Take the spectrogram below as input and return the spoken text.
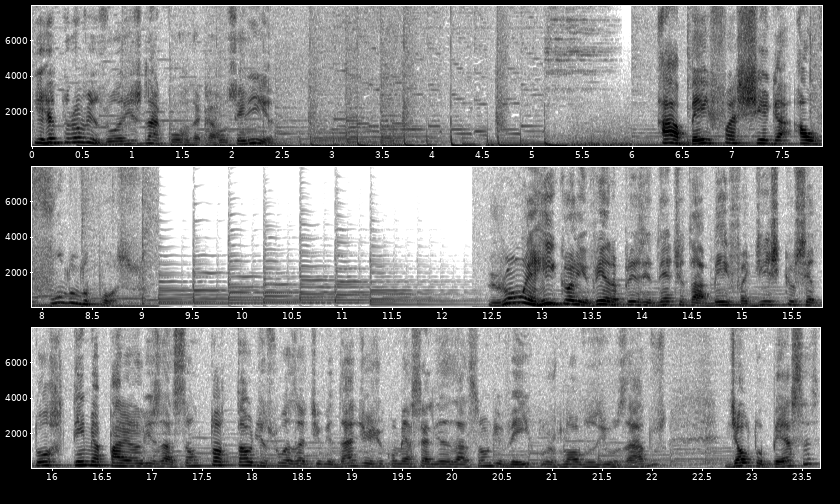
e retrovisores na cor da carroceria. A Beifa chega ao fundo do poço João Henrique Oliveira, presidente da ABEIFA, diz que o setor teme a paralisação total de suas atividades de comercialização de veículos novos e usados, de autopeças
